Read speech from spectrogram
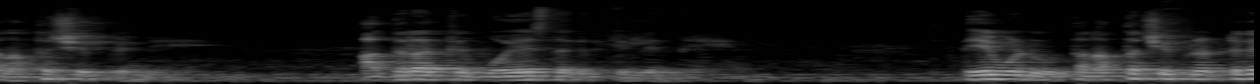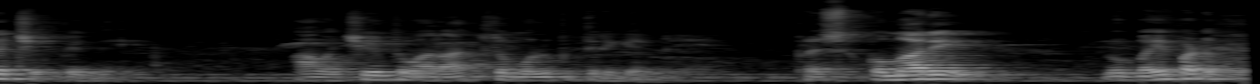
తన అత్త చెప్పింది. అర్ధరాత్రి బోయస్ దగ్గరికి వెళ్ళింది. దేవుడు తన అత్త చెప్పినట్టుగా చెప్పింది. ఆమె జీవితం ఆ రాత్రి మలుపు తిరిగింది. ప్రశ కుమారి నువ్వు భయపడకు.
